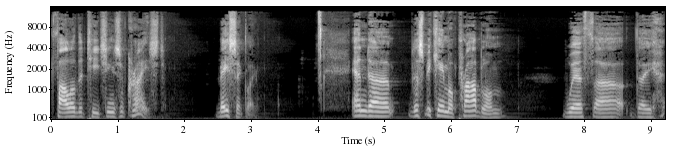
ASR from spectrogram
follow the teachings of Christ. Basically, and uh, this became a problem with uh, the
